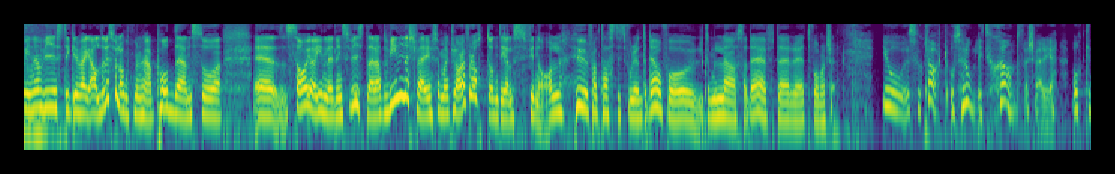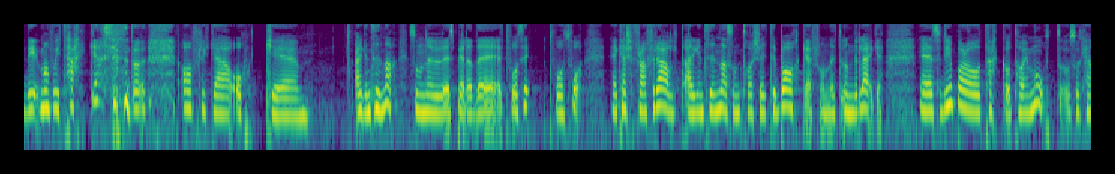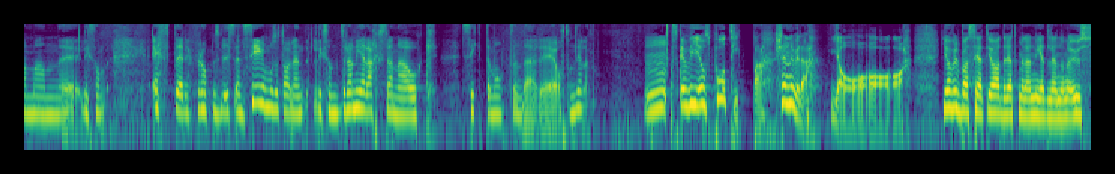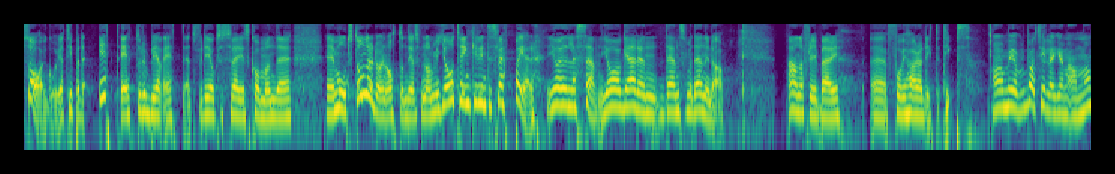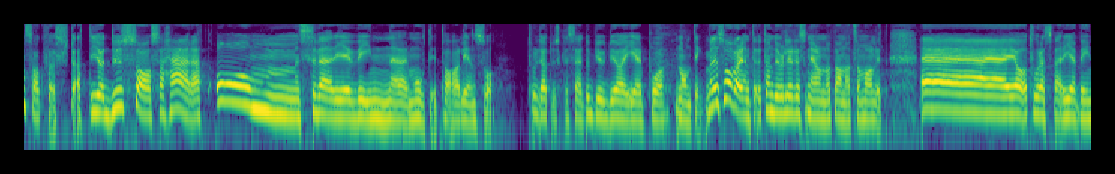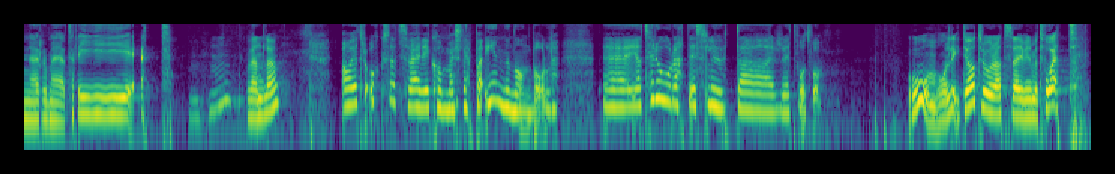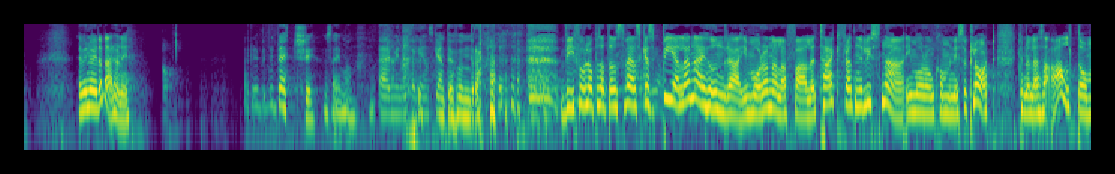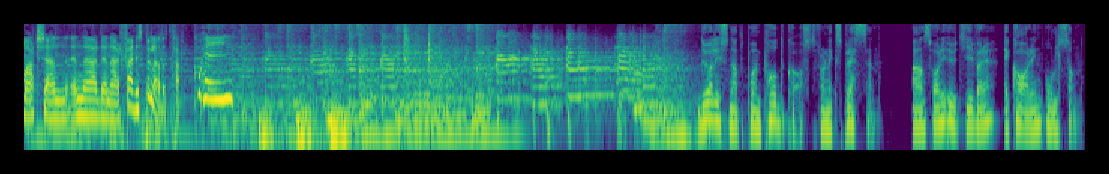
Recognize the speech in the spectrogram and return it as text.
Och innan vi sticker iväg alldeles för långt med den här podden så eh, sa jag inledningsvis där att vinner Sverige så är man klara för åttondelsfinal. Hur fantastiskt vore inte det att få liksom, lösa det efter eh, två matcher? Jo, såklart. Otroligt skönt för Sverige. Och det, man får ju tacka Sydafrika och eh, Argentina som nu spelade två 2-2. Eh, kanske framförallt Argentina som tar sig tillbaka från ett underläge. Eh, så det är bara att tacka och ta emot och så kan man eh, liksom efter förhoppningsvis en seger mot Italien liksom dra ner axlarna och sikta mot den där eh, åttondelen. Mm, ska vi ge oss på att tippa? Känner vi det? Ja. Jag vill bara säga att jag hade rätt mellan Nederländerna och USA igår. Jag tippade 1-1 och det blev 1-1 för det är också Sveriges kommande eh, motståndare då i en åttondelsfinal. Men jag tänker inte släppa er. Jag är ledsen. Jag är en, den som är den idag. Anna Friberg, eh, får vi höra ditt tips? Ja, men jag vill bara tillägga en annan sak först. Att du sa så här att om Sverige vinner mot Italien så trodde jag att du skulle säga, då bjuder jag er på någonting. Men så var det inte, utan du ville resonera om något annat som vanligt. Eh, jag tror att Sverige vinner med 3-1. Mm -hmm. Vendla? Ja, jag tror också att Sverige kommer släppa in någon boll. Eh, jag tror att det slutar 2-2. Oh, måligt. Jag tror att Sverige vinner med 2-1. Är vi nöjda där, hörni? Arrivederci, hur säger man? Nej, min italienska är inte hundra. Vi får väl hoppas att de svenska spelarna är hundra imorgon i alla fall. Tack för att ni lyssnade. Imorgon kommer ni såklart kunna läsa allt om matchen när den är färdigspelad. Tack och hej! Du har lyssnat på en podcast från Expressen. Ansvarig utgivare är Karin Olsson.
